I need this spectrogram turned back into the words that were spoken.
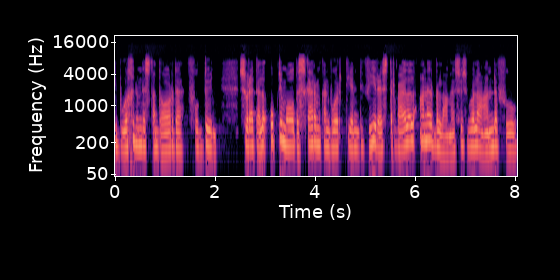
die bogenoemde standaarde voldoen sodat hulle optimaal beskerm kan word teen die virus terwyl hulle ander belange soos hoe hulle hande voel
